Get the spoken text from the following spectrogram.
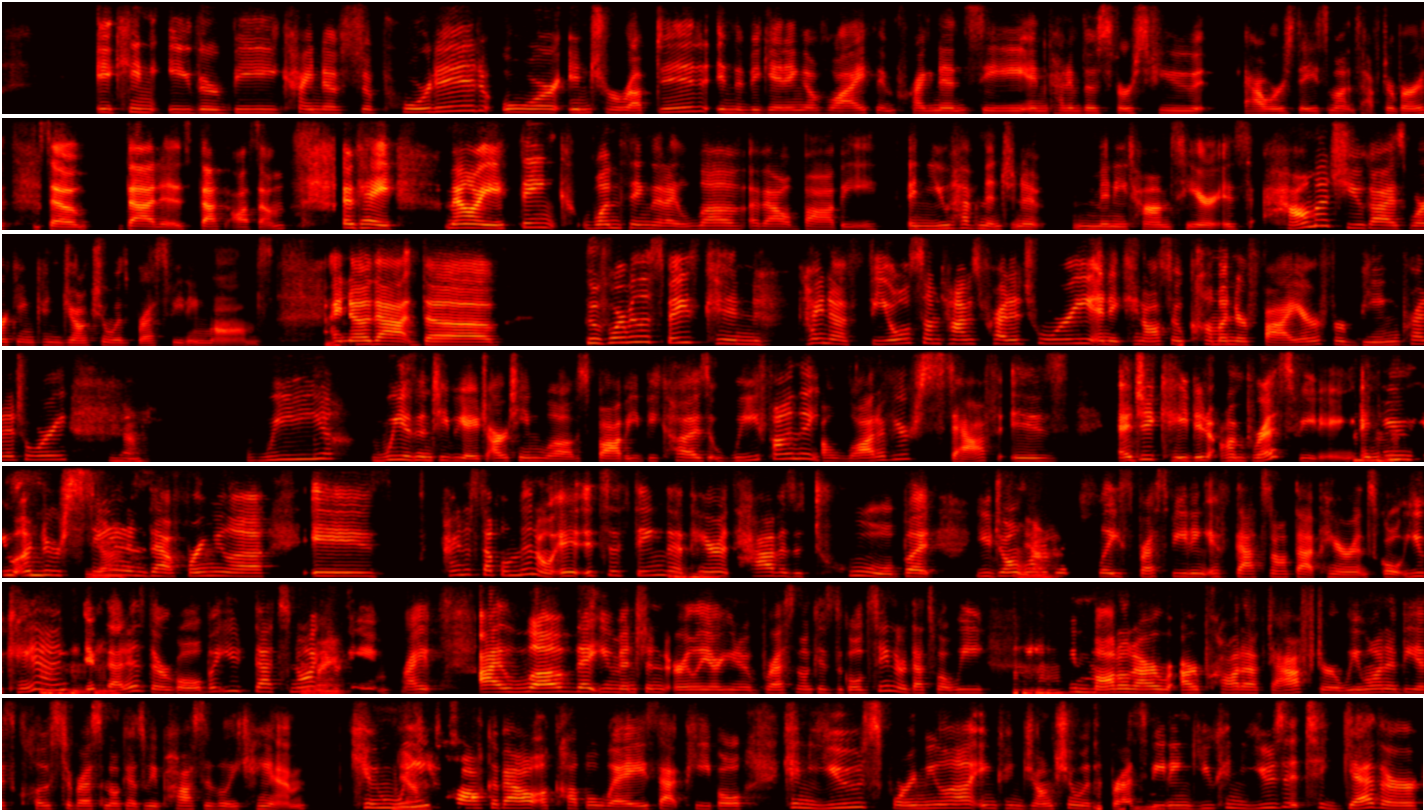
it can either be kind of supported or interrupted in the beginning of life in pregnancy and kind of those first few hours, days, months after birth. So that is that's awesome. Okay, Mallory, I think one thing that I love about Bobbie, and you have mentioned it many times here, is how much you guys work in conjunction with breastfeeding moms. I mm. know that the the formula space can kind of feel sometimes predatory and it can also come under fire for being predatory. Yeah. We we as in TBH, our team loves Bobbie because we find that a lot of your staff is educated on breastfeeding mm-hmm. and you you understand that formula is kind of supplemental. It, it's a thing that mm-hmm. parents have as a tool, but you don't yeah. want to replace breastfeeding if that's not that parent's goal. You can mm-hmm. if that is their goal, but you that's not right. your game, right? I love that you mentioned earlier, you know, breast milk is the gold standard. That's what we mm-hmm. we modeled our our product after. We want to be as close to breast milk as we possibly can. Can we yeah. talk about a couple ways that people can use formula in conjunction with mm-hmm. breastfeeding? You can use it together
